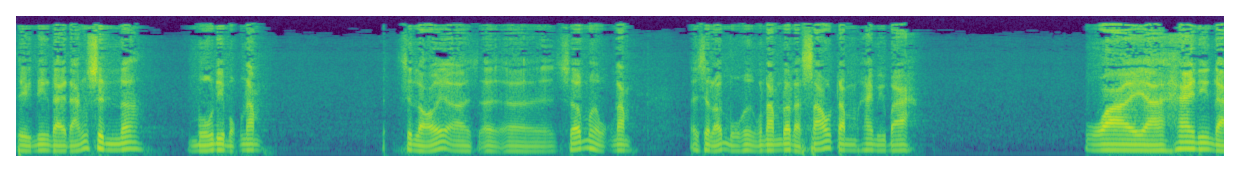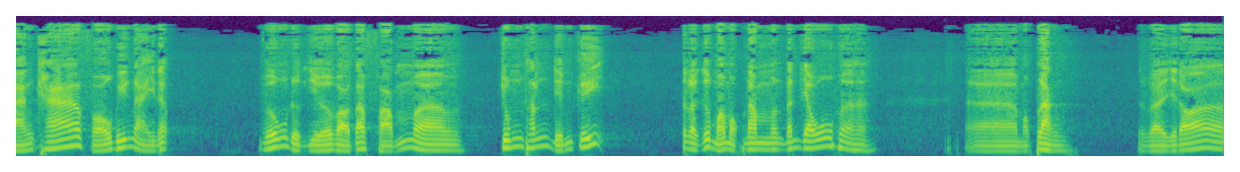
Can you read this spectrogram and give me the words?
thì niên đại đản sinh đó muộn đi một năm. Xin lỗi uh, uh, uh, sớm hơn một năm. Xin lỗi muộn hơn một năm đó là 623 ngoài uh, hai niên đại khá phổ biến này đó vốn được dựa vào tác phẩm uh, chúng thánh điểm ký tức là cứ mỗi một năm đánh dấu à, một lần. Và do đó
